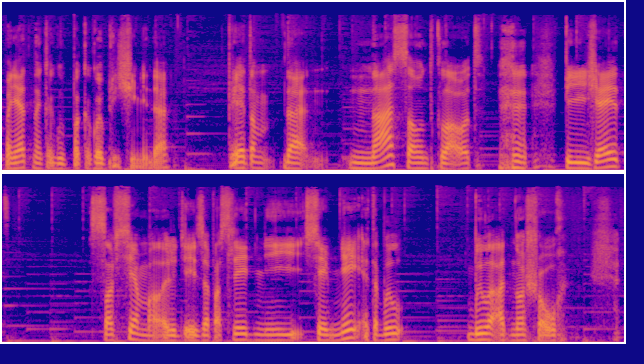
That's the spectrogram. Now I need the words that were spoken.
Понятно, как бы по какой причине, да. При этом, да, на SoundCloud переезжает совсем мало людей. За последние 7 дней это был, было одно шоу.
